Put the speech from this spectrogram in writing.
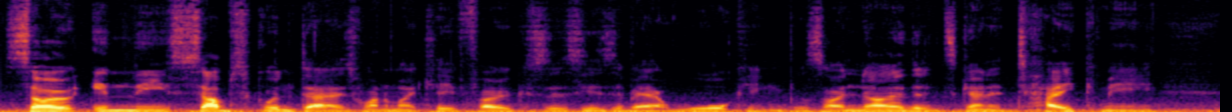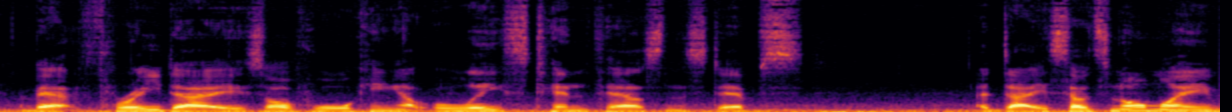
So in the subsequent days, one of my key focuses is about walking because I know that it's going to take me about three days of walking at least ten thousand steps a day. So it's normally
